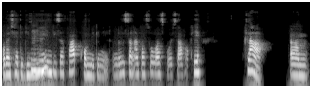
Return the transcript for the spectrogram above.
Oder ich hätte die mhm. nie in dieser Farbkombi genäht. Und das ist dann einfach sowas, wo ich sage, okay, klar, ähm,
